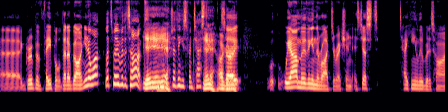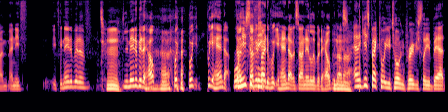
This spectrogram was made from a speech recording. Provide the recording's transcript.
uh, group of people that have gone. You know what? Let's move with the times. Yeah, yeah, yeah. Which I think is fantastic. Yeah, I So agree. w- we are moving in the right direction. It's just taking a little bit of time. And if if you need a bit of, you need a bit of help, put put, put your hand up. Well, don't don't be thing. afraid to put your hand up and say I need a little bit of help in No, this. no. And it gets back to what you were talking previously about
